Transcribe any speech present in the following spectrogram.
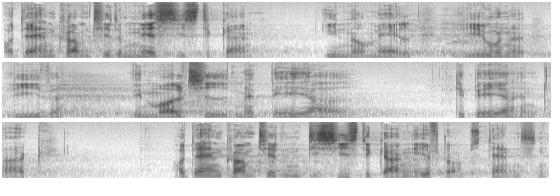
Og da han kom til dem næst sidste gang, i en normal, levende live, ved måltidet med bæret, det bæger han drak. Og da han kom til dem de sidste gange efter opstandelsen,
